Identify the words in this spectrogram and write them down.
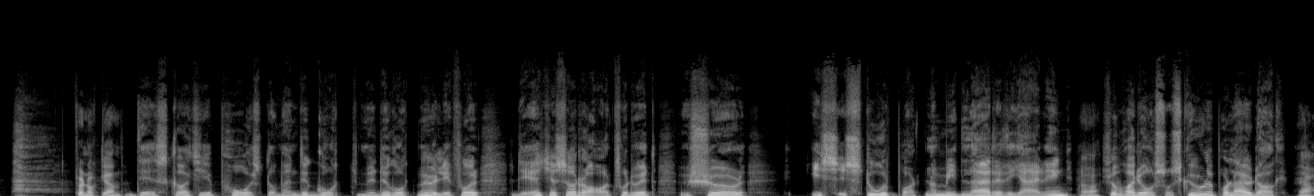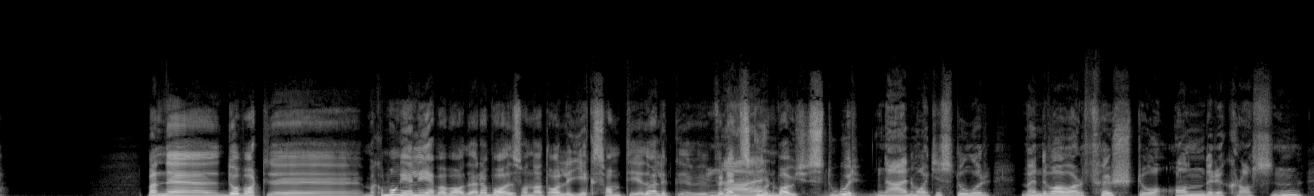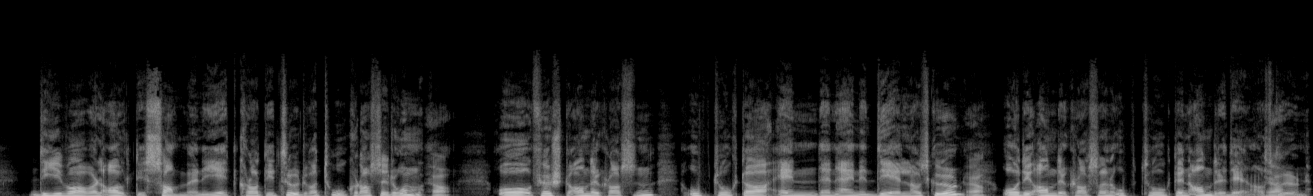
For noen? Det skal ikke påstå, men det er godt, det er godt mulig, for det er ikke så rart. For du vet, sjøl i storparten av min lærergjerning, Ja. så var det også skole på lørdag. Ja. Men eh, da ble eh, Men hvor mange elever var det? Da var det sånn at alle gikk samtidig? Eller, for den skolen var jo ikke stor. Nei, den var ikke stor, men det var vel første og andre klassen. De var vel alltid sammen i ett klasse. Jeg tror det var to klasserom. Ja. Og første og andre klassen opptok da en, den ene delen av skolen, ja. og de andre klassene opptok den andre delen av Ja. skolen.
